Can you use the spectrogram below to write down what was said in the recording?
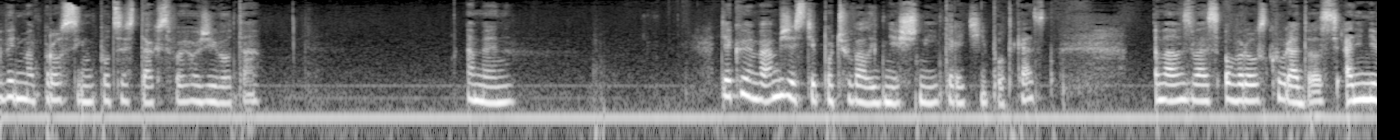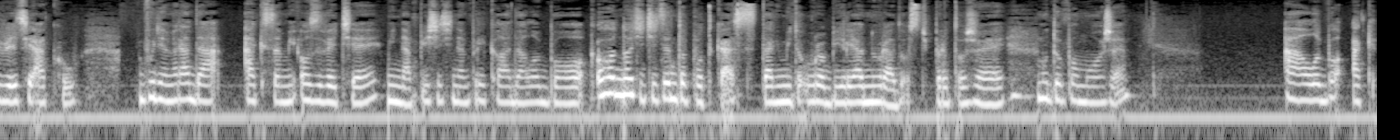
Veď ma prosím po cestách svojho života. Amen. Ďakujem vám, že ste počúvali dnešný tretí podcast. Mám z vás obrovskú radosť, ani neviete akú. Budem rada, ak sa mi ozvete, mi napíšete napríklad, alebo ohodnotíte tento podcast, tak mi to urobí riadnu radosť, pretože mu to pomôže. Alebo ak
